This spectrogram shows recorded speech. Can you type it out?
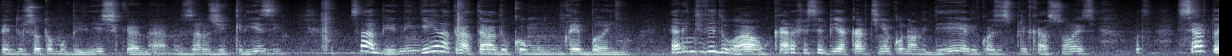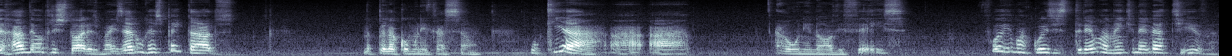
da indústria automobilística, na, nos anos de crise, Sabe, ninguém era tratado como um rebanho. Era individual. O cara recebia a cartinha com o nome dele, com as explicações. Certo ou errado é outra história, mas eram respeitados pela comunicação. O que a, a, a, a Uninove fez foi uma coisa extremamente negativa,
